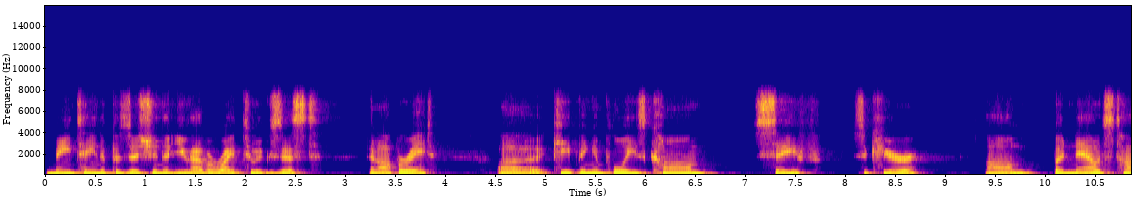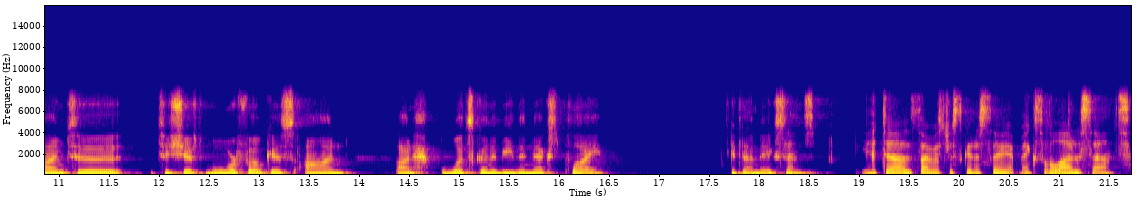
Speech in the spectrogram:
maintain a position that you have a right to exist and operate, uh, keeping employees calm, safe, secure. Um, but now it's time to to shift more focus on on what's going to be the next play, if that makes sense. It does. I was just going to say it makes a lot of sense.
